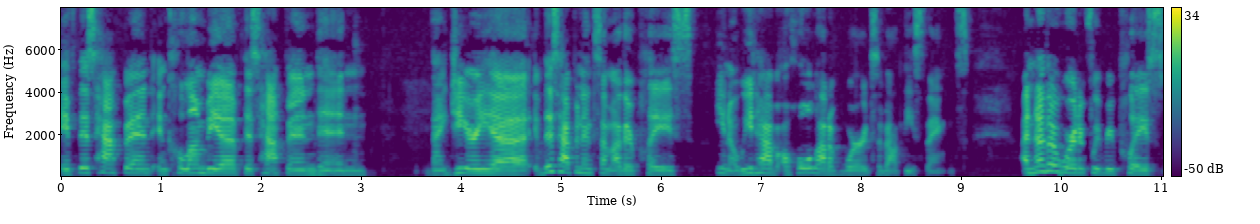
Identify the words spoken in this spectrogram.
if this happened in Colombia, if this happened in Nigeria, if this happened in some other place, you know, we'd have a whole lot of words about these things. Another word if we replace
